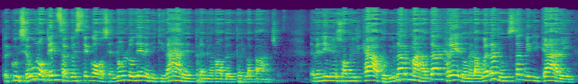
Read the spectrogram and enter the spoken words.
Per cui se uno pensa a queste cose non lo deve ritirare il premio Nobel per la pace. Deve dire io sono il capo di un'armata, credo nella guerra giusta, quindi cari,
